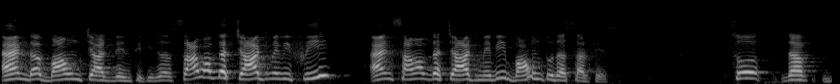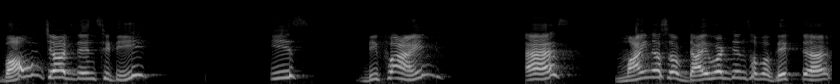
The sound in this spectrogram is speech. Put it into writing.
and the bound charge density. So sum of the charge may be free and some of the charge may be bound to the surface. So the bound charge density is defined as minus of divergence of a vector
